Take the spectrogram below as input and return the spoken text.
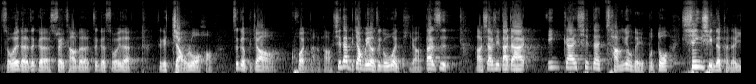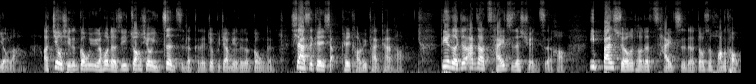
所谓的这个水槽的这个所谓的这个角落哈，这个比较困难哈。现在比较没有这个问题啊，但是啊，相信大家应该现在常用的也不多，新型的可能有了。啊，旧型的公寓或者是一装修一阵子的，可能就比较没有这个功能。下次可以想，可以考虑看看哈。第二个就是按照材质的选择哈，一般水龙头的材质呢都是黄铜，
